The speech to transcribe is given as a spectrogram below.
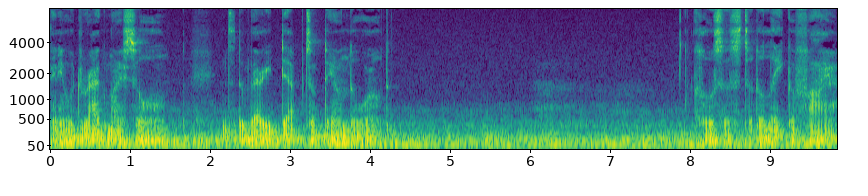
And he will drag my soul into the very depths of the underworld, closest to the lake of fire,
